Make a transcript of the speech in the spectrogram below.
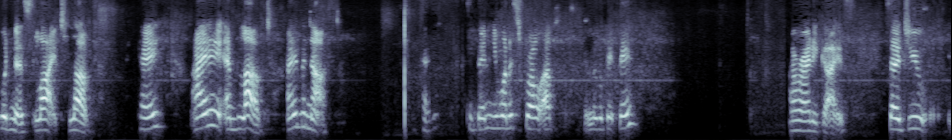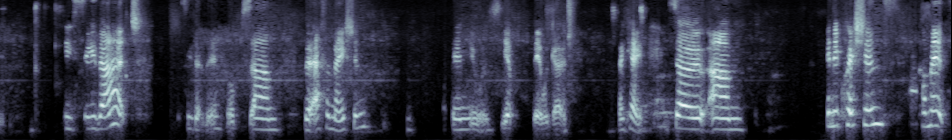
goodness, light, love. Okay, I am loved. I am enough. Okay, so then you want to scroll up a little bit there. Alrighty, guys. So do you, do you see that? See that there? Oops. Um, the affirmation. Then you was yep. There we go. Okay. So um, any questions, comments?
